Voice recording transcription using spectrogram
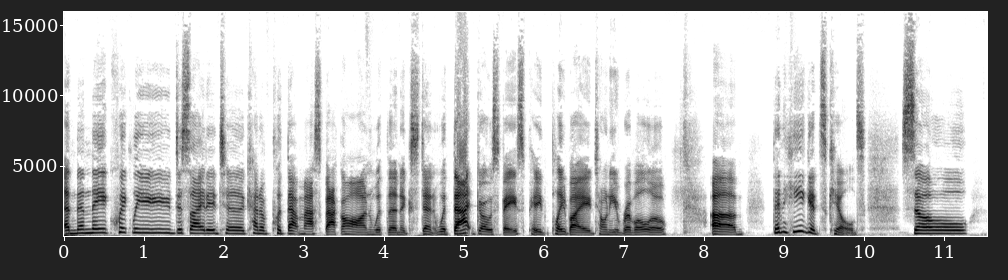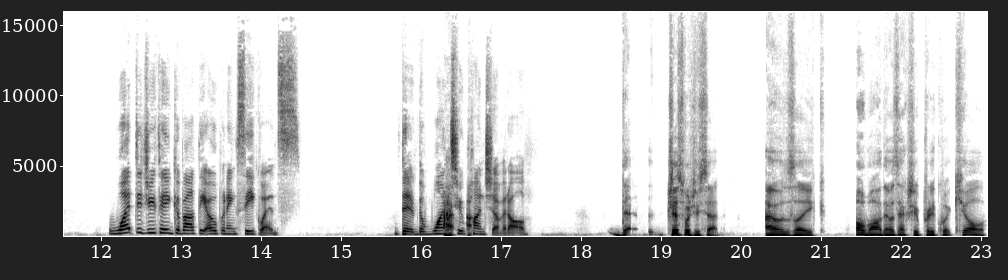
and then they quickly decided to kind of put that mask back on with an extent with that ghost face paid, played by Tony Revolori. Um, then he gets killed. So, what did you think about the opening sequence? The the one two I- punch of it all. that, just what you said. I was like, oh wow, that was actually a pretty quick kill.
